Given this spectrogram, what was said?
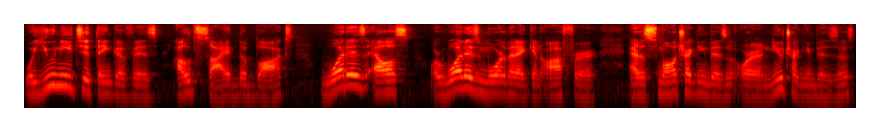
What you need to think of is outside the box, what is else or what is more that I can offer as a small trucking business or a new trucking business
